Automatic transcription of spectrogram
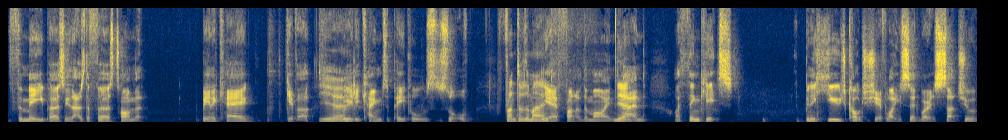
for me personally, that was the first time that being a caregiver Yeah. really came to people's sort of Front of the mind. yeah front of the mind. Yeah. And I think it's been a huge culture shift, like you said, where it's such a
